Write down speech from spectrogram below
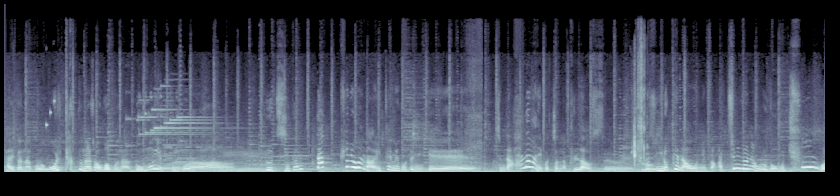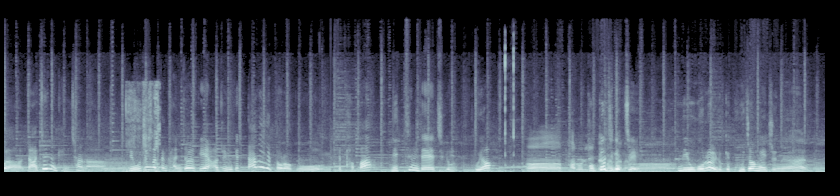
발견하고 옳다구나 저거구나. 너무 예쁜 거야. 음. 그리고 지금 딱 필요한 아이템이거든, 이게. 지금 나 하나만 입었잖아, 블라우스. 네, 블라우스. 이렇게 나오니까 아침, 저녁으로 너무 추운 거야. 낮에는 괜찮아. 음. 근데 요즘 같은 간절기에 아주 이게 딱이겠더라고. 근데 봐봐. 니트인데 지금 보여? 아, 팔 올릴 벗겨지겠지? 때마다. 아. 근데 요거를 이렇게 고정해주는 음.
